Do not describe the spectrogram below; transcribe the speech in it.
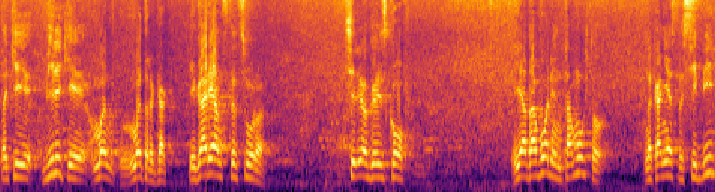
такие великие мэн, мэтры, как Игорян Стецура, Серега Исков. Я доволен тому, что наконец-то Сибирь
